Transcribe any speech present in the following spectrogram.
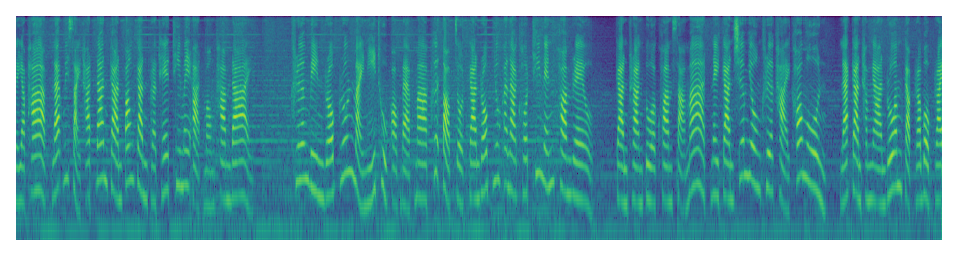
กยภาพ และวิสัยทัศน์ด้านการป้องกันประเทศที่ไม่อาจมองข้ามได้เครื่องบินรบรุ่นใหม่นี้ถูกออกแบบมาเพื่อตอบโจทย์การรบยุคอนาคตที่เน้นความเร็ว การพรางตัวความสามารถในการเชื่อมโยงเครือข่ายข้อมูล และการทำงานร่วมกับระบบไร้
